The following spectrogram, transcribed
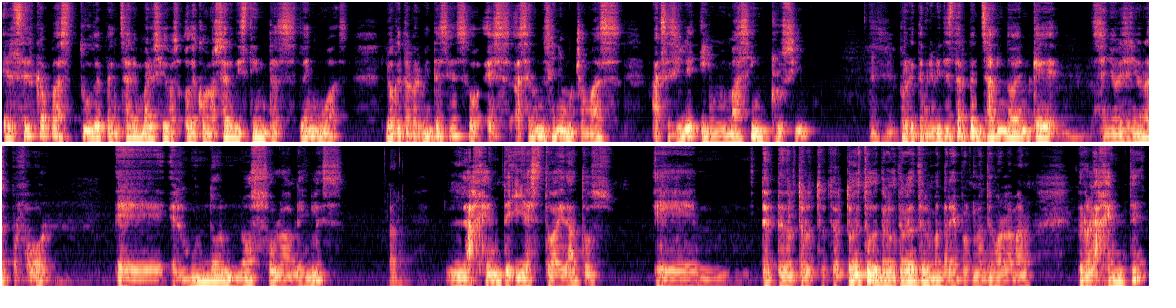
el ser capaz tú de pensar en varios idiomas o de conocer distintas lenguas, lo que te permite es eso, es hacer un diseño mucho más accesible y más inclusivo. Porque te permite estar pensando en que, señores y señoras, por favor, eh, el mundo no solo habla inglés. Claro. La gente, y esto hay datos, eh, te- te- te- te- te- todo esto de lo que te, te lo mandaré porque no tengo en la mano, pero la gente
